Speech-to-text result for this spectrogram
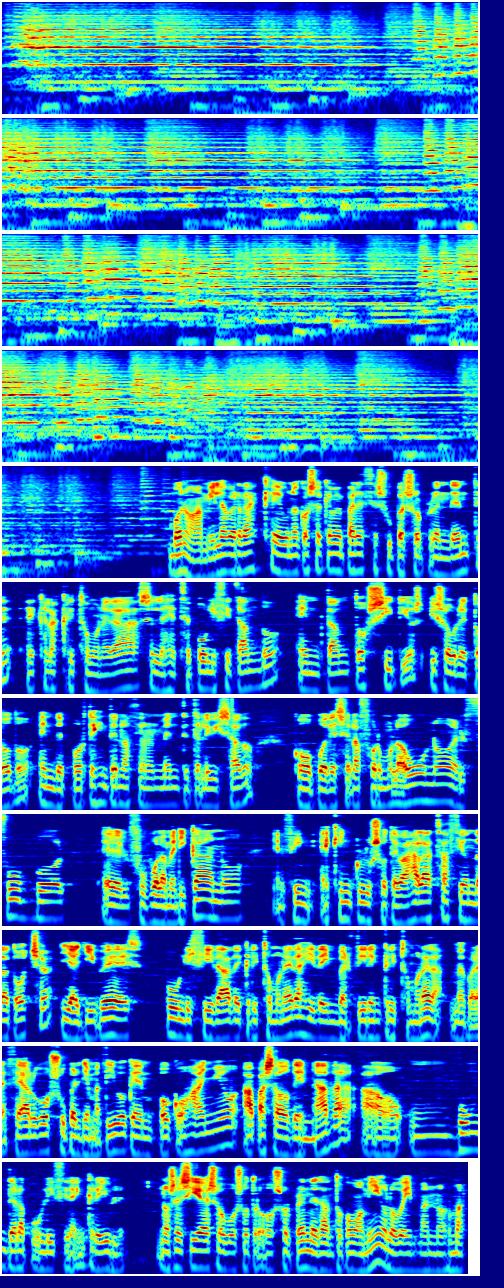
Bueno, a mí la verdad es que una cosa que me parece súper sorprendente es que las criptomonedas se les esté publicitando en tantos sitios y sobre todo en deportes internacionalmente televisados como puede ser la Fórmula 1, el fútbol, el fútbol americano, en fin, es que incluso te vas a la estación de Atocha y allí ves publicidad de criptomonedas y de invertir en criptomonedas. Me parece algo súper llamativo que en pocos años ha pasado de nada a un boom de la publicidad increíble. No sé si a eso vosotros os sorprende tanto como a mí o lo veis más normal.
